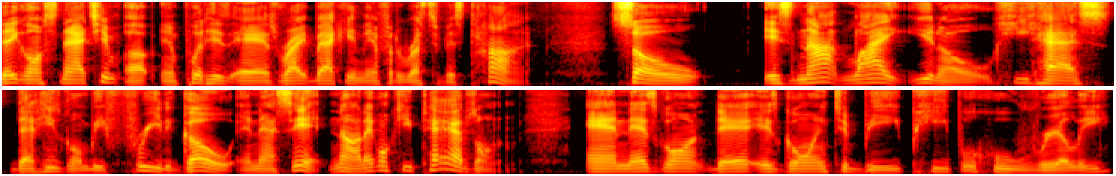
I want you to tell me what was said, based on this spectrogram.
they gonna snatch him up and put his ass right back in there for the rest of his time. So it's not like you know he has that he's to be free to go and that's it. No, they're to keep tabs on him, and there's going there is going to be people who really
